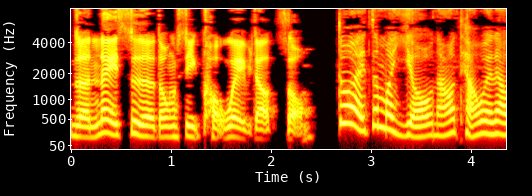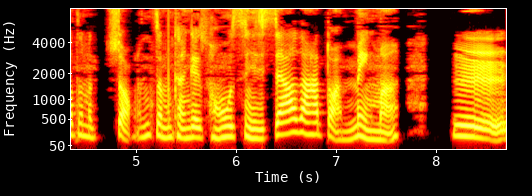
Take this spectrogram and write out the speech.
人类吃的东西口味比较重。”对，这么油，然后调味料这么重，你怎么可能给宠物吃？你是要让它短命吗？嗯，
